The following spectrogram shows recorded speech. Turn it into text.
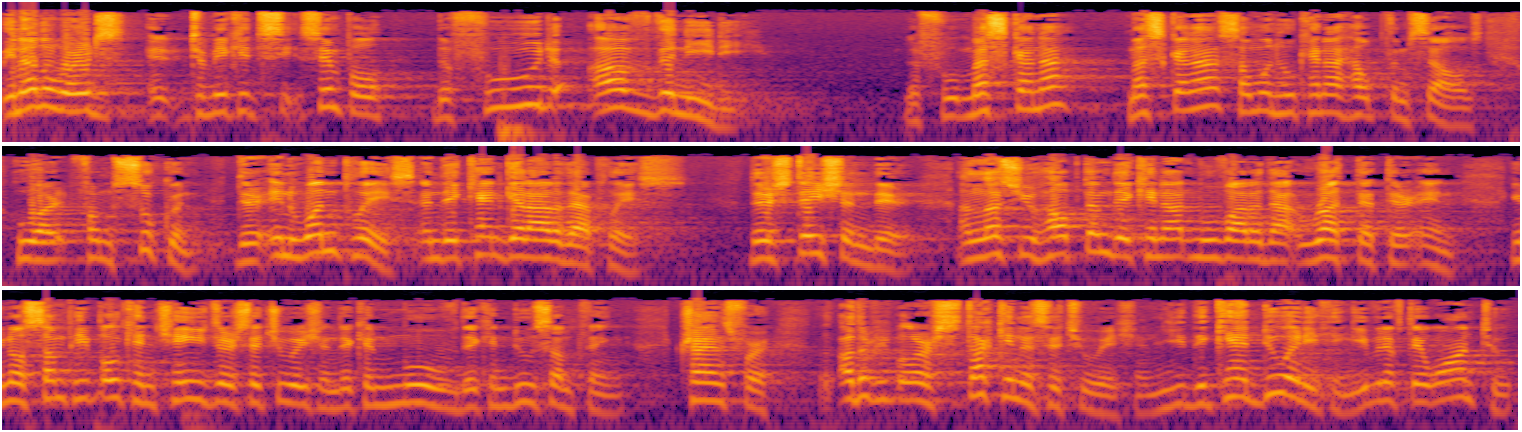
In other words, eh, to make it simple, the food of the needy. The food, maskana, maskana, someone who cannot help themselves, who are from sukun. They're in one place and they can't get out of that place. They're stationed there. Unless you help them, they cannot move out of that rut that they're in. You know, some people can change their situation. They can move, they can do something, transfer. Other people are stuck in a situation. You, they can't do anything, even if they want to.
